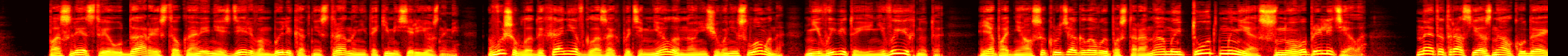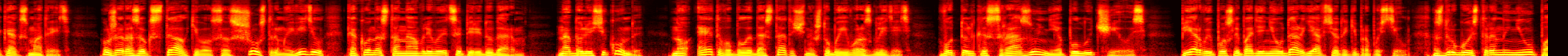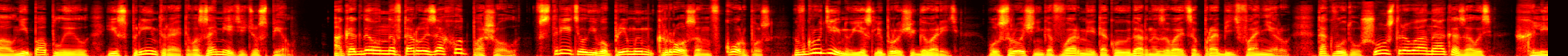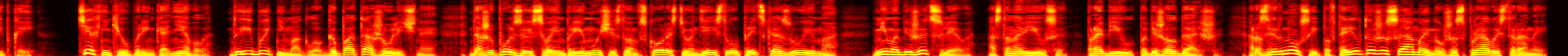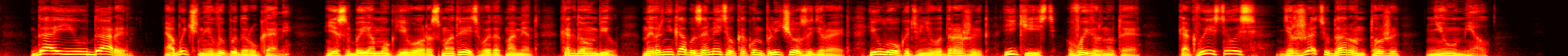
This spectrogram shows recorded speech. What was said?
Последствия удара и столкновения с деревом были, как ни странно, не такими серьезными. Вышибло дыхание, в глазах потемнело, но ничего не сломано, не выбито и не вывихнуто. Я поднялся, крутя головой по сторонам, и тут мне снова прилетело. На этот раз я знал, куда и как смотреть. Уже разок сталкивался с Шустрым и видел, как он останавливается перед ударом. На долю секунды. Но этого было достаточно, чтобы его разглядеть. Вот только сразу не получилось. Первый после падения удар я все-таки пропустил. С другой стороны не упал, не поплыл, и спринтера этого заметить успел. А когда он на второй заход пошел, встретил его прямым кроссом в корпус, в грудину, если проще говорить. У срочников в армии такой удар называется «пробить фанеру». Так вот, у Шустрого она оказалась хлипкой. Техники у паренька не было, да и быть не могло, гопота уличная. Даже пользуясь своим преимуществом в скорости, он действовал предсказуемо. Мимо бежит слева, остановился, пробил, побежал дальше. Развернулся и повторил то же самое, но уже с правой стороны. Да и удары, обычные выпады руками — если бы я мог его рассмотреть в этот момент, когда он бил, наверняка бы заметил, как он плечо задирает, и локоть у него дрожит, и кисть вывернутая. Как выяснилось, держать удар он тоже не умел.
